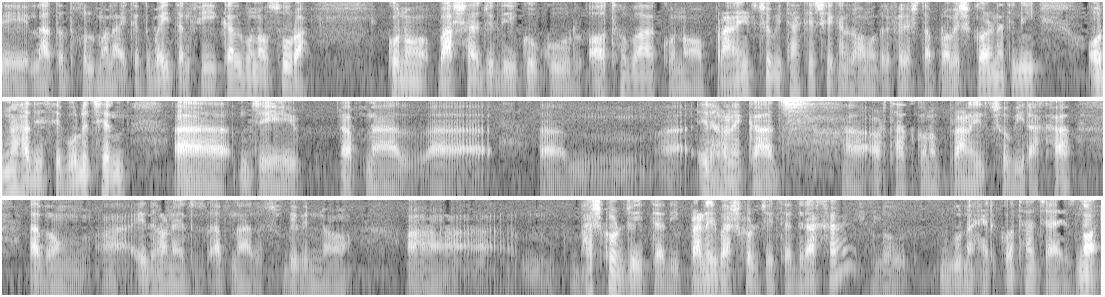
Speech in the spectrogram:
যে লাতাদুল মালাইকাত বাইতান ফি কালবনা সুরা। কোনো বাসায় যদি কুকুর অথবা কোনো প্রাণীর ছবি থাকে, সেখানে রহমতের ফেরেশতা প্রবেশ করে না। তিনি অন্য হাদিসে বলেছেন যে আপনার এ ধরনের কাজ অর্থাৎ কোনো প্রাণীর ছবি রাখা এবং এ ধরনের আপনার বিভিন্ন ভাস্কর্য ইত্যাদি, প্রাণীর ভাস্কর্য ইত্যাদি রাখা, এগুলো গুনাহের কথা, জায়েজ নয়।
